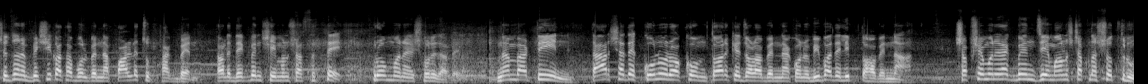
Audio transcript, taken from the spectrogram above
সেজন্য বেশি কথা বলবেন না, পারলে চুপ থাকবেন। তাহলে দেখবেন সেই মানুষ আস্তে আস্তে ক্রমণে সরে যাবে। নাম্বার তিন, তার সাথে কোনো রকম তর্কে জড়াবেন না, কোনো বিপদে লিপ্ত হবেন না। সবসময় মনে রাখবেন যে মানুষটা আপনার শত্রু।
